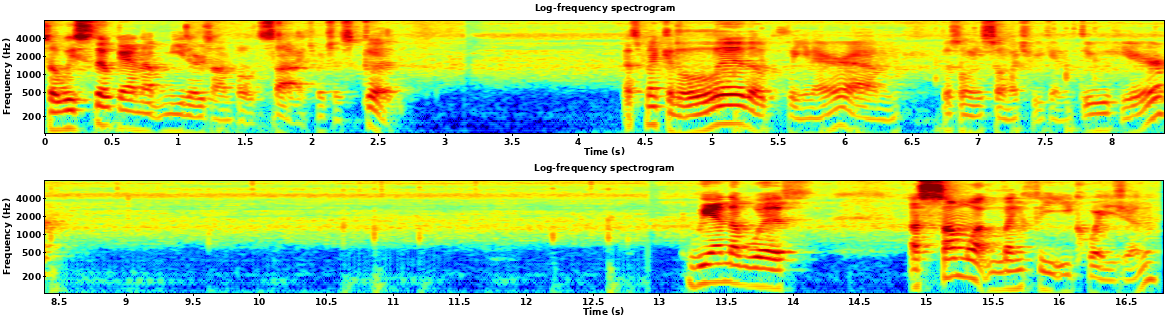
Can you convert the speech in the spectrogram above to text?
So we still get up meters on both sides, which is good. Let's make it a little cleaner. Um, there's only so much we can do here. We end up with a somewhat lengthy equation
